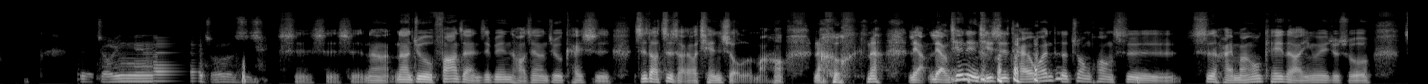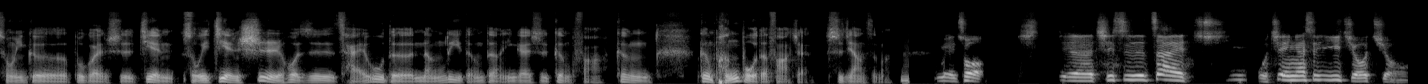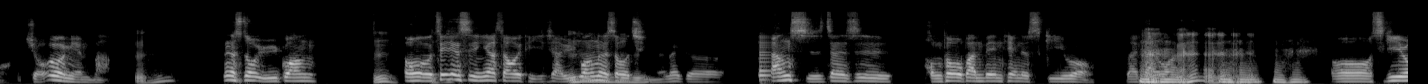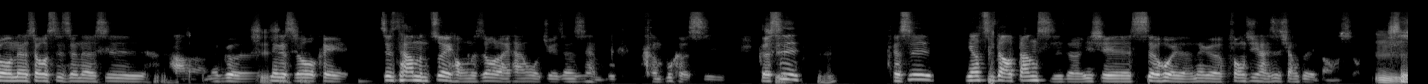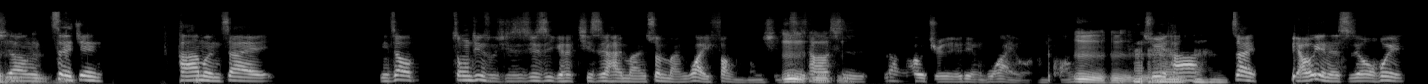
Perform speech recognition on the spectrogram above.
对，九零年代左右的事情，是是是，那那就发展这边好像就开始知道至少要牵手了嘛，哈，然后那两两千年其实台湾的状况是是还蛮 OK 的，因为就说从一个不管是见所谓见识或者是财务的能力等等，应该是更发更更蓬勃的发展，是这样子吗？没错，呃，其实在我记得应该是一九九九二年吧，嗯哼。那时候余光，嗯，哦，这件事情要稍微提一下。余光那时候请了那个，当时真的是红透半边天的 Ski Row 来台湾。嗯哼，哦，Ski Row 那时候是真的是啊，那个那个时候可以，就是他们最红的时候来谈，我觉得真的是很不很不可思议。可是，可是你要知道，当时的一些社会的那个风气还是相对保守。嗯，像这件，他们在。你知道重金属其实就是一个其实还蛮算蛮外放的东西，就是它是让人会觉得有点外哦，很狂嗯嗯，所以他在表演的时候会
